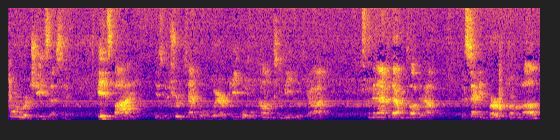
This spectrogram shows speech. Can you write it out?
toward Jesus, and his body is the true temple where people will come to meet with God. And then after that, we talked about the second birth from above,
